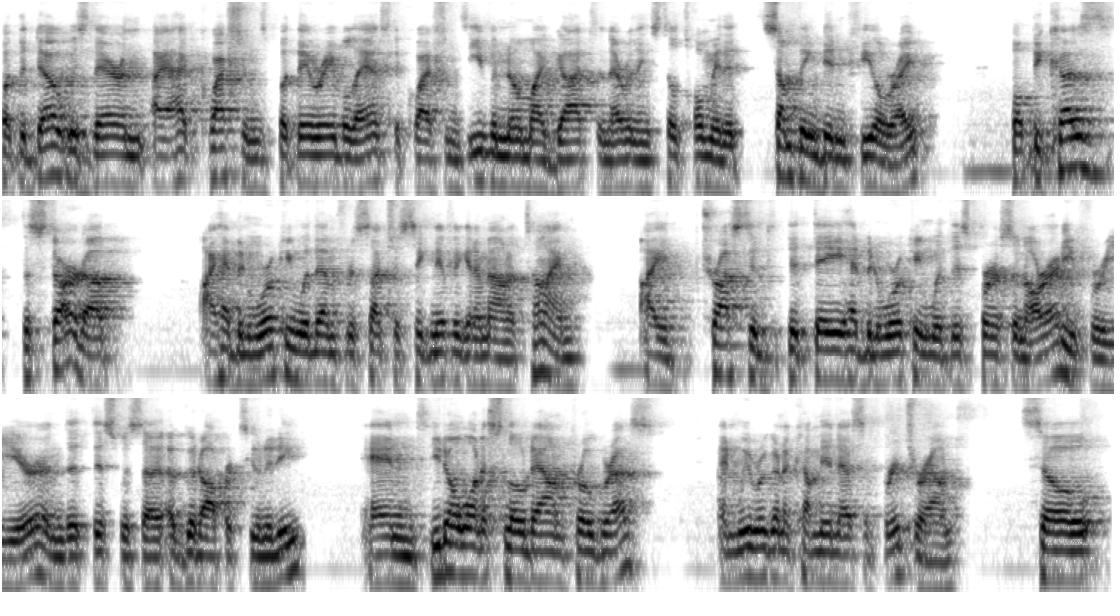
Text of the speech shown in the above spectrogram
But the doubt was there, and I had questions, but they were able to answer the questions, even though my gut and everything still told me that something didn't feel right. But because the startup, I had been working with them for such a significant amount of time, I trusted that they had been working with this person already for a year and that this was a, a good opportunity. And you don't want to slow down progress. And we were going to come in as a bridge round. So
